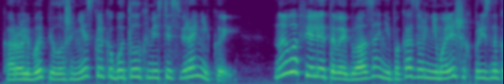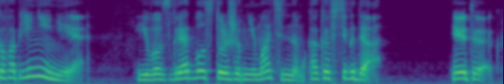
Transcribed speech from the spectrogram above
Король выпил уже несколько бутылок вместе с Вероникой, но его фиолетовые глаза не показывали ни малейших признаков опьянения. Его взгляд был столь же внимательным, как и всегда. «Итак,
